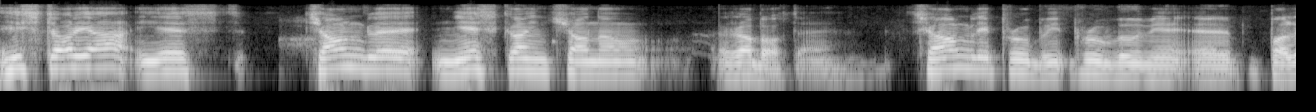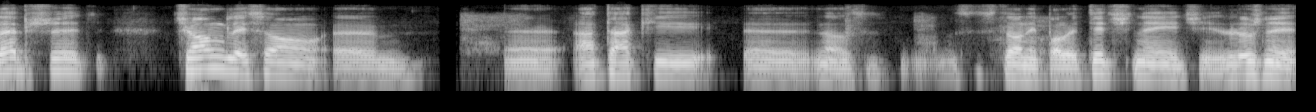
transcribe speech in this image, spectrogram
Historia jest ciągle nieskończoną robotę. Ciągle próbujemy e, polepszyć, ciągle są e, ataki e, no, strony politycznej, czy różne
